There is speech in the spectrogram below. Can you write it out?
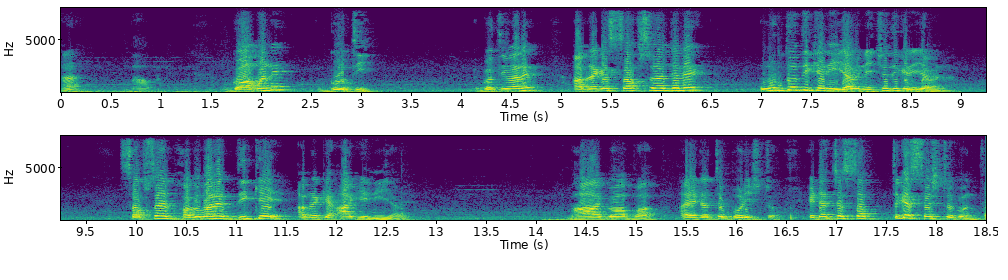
হ্যাঁ? ভাবনা। গ মানে গতি। গতি মানে আপনাকে সবসময়ের জন্য ঊর্ধ্ব দিকে নিয়ে যাবে নিচু দিকে নিয়ে যাবে না। সবসময় ভগবানের দিকে আপনাকে আগিয়ে নিয়ে যাবে। ভাগবত। আর এটা হচ্ছে বরিষ্ঠ এটা হচ্ছে সব থেকে শ্রেষ্ঠ গ্রন্থ।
